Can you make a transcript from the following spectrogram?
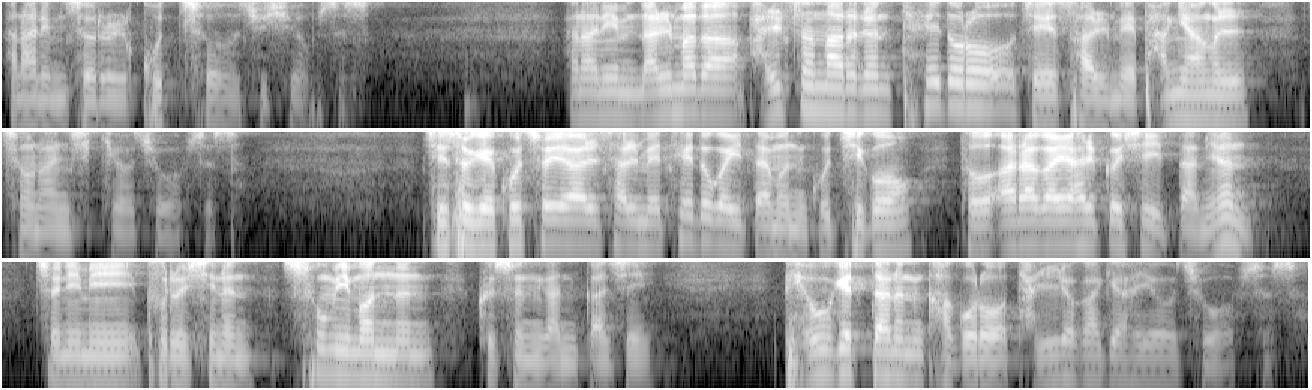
하나님 저를 고쳐 주시옵소서. 하나님 날마다 발전하려는 태도로 제 삶의 방향을 전환시켜 주옵소서. 제 속에 고쳐야 할 삶의 태도가 있다면 고치고 더 알아가야 할 것이 있다면 주님이 부르시는 숨이 멎는 그 순간까지 배우겠다는 각오로 달려가게 하여 주옵소서.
